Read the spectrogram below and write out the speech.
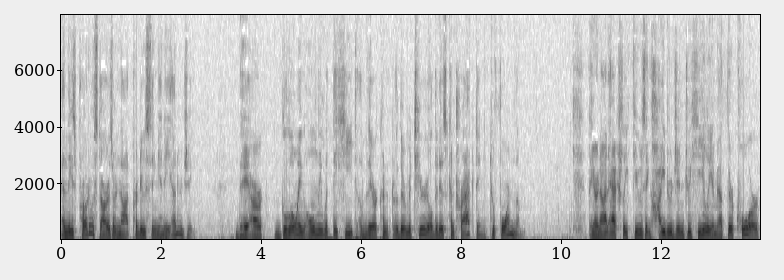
And these protostars are not producing any energy. They are glowing only with the heat of their, their material that is contracting to form them. They are not actually fusing hydrogen to helium at their core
